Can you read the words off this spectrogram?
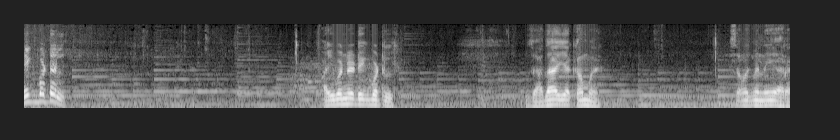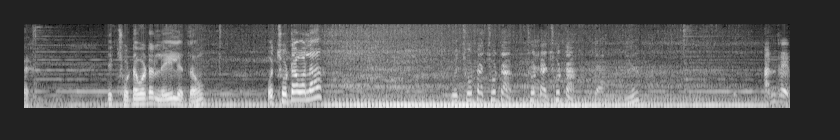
एक बटल फाइव हंड्रेड एक बटल ज़्यादा है या कम है? समझ में नहीं आ रहा है। एक छोटा बटल ले ही लेता हूँ। वो छोटा वाला? वो छोटा छोटा छोटा छोटा. Hundred.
